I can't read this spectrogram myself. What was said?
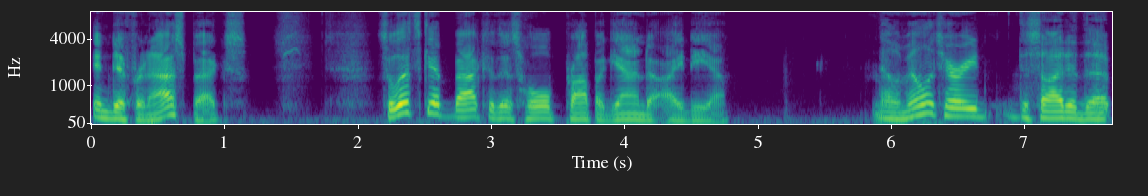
in different aspects. So let's get back to this whole propaganda idea. Now, the military decided that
